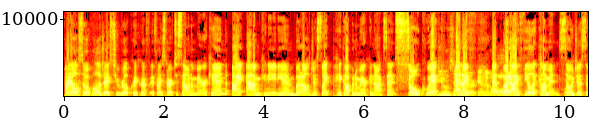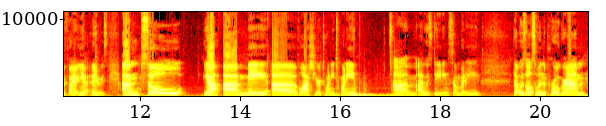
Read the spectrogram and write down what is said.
I also apologize too, real quick, if, if I start to sound American. I am Canadian, but I'll just like pick up an American accent so quick. You don't sound and I- American at uh, all. But I feel it coming. So Okay. just if I, yeah. Anyways, um, so yeah, uh, May of last year, 2020, um, I was dating somebody that was also in the program,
